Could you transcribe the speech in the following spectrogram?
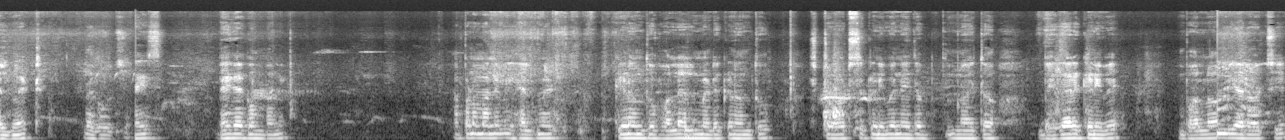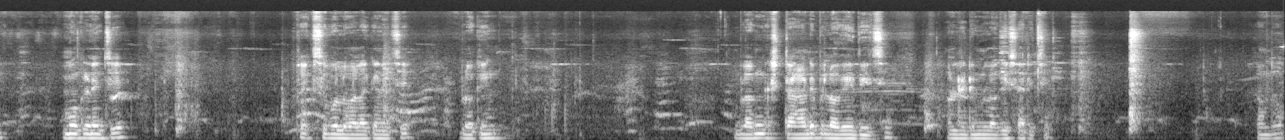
ହେଲମେଟ୍ ଦେଖାଉଛି ପ୍ରାଇସ୍ ଭେଗା କମ୍ପାନୀ ଆପଣମାନେ ବି ହେଲମେଟ୍ କିଣନ୍ତୁ ଭଲ ହେଲମେଟ୍ କିଣନ୍ତୁ ଷ୍ଟଟ୍ସ କିଣିବେ ନାହିଁ ତ ନାହିଁ ତ ଭେଗାରେ କିଣିବେ ଭଲ ଇଆର ଅଛି ମୁଁ କିଣିଛି फ्लेक्सिबल वाला कि ब्लगिंग ब्लगिंग स्टार्ट भी लगे अलरेडी मुझे लगे सारी देखो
